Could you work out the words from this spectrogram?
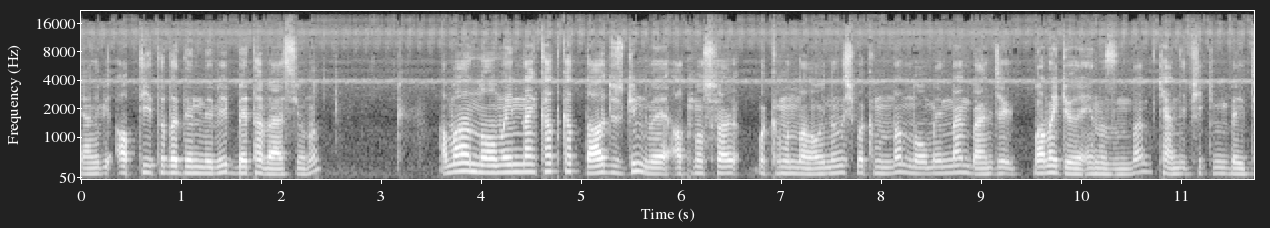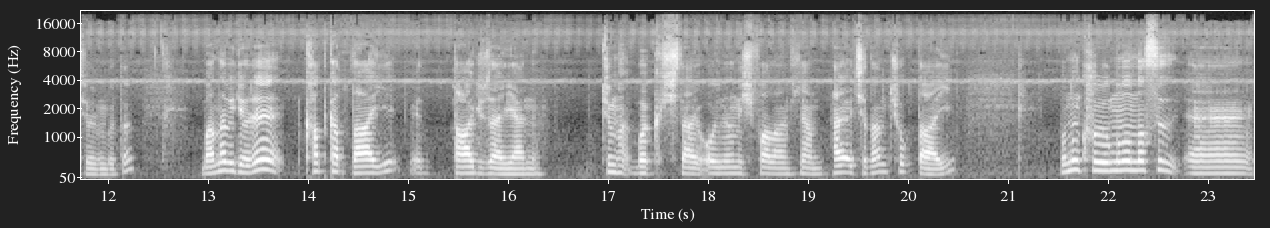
Yani bir update'a da denilebilir beta versiyonu. Ama normalinden kat kat daha düzgün ve atmosfer bakımından, oynanış bakımından normalinden bence bana göre en azından kendi fikrimi belirtiyorum burada. Bana bir göre kat kat daha iyi ve daha güzel yani. Tüm bakışlar, oynanış falan filan her açıdan çok daha iyi. Bunun kurumunu nasıl eee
